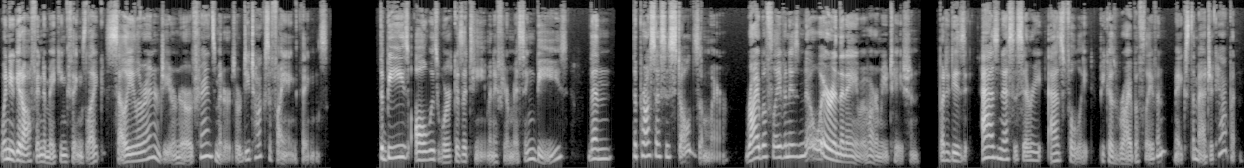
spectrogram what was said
when you get off into making things like cellular energy or neurotransmitters or detoxifying things. The Bs always work as a team, and if you're missing Bs, then the process is stalled somewhere. Riboflavin is nowhere in the name of our mutation, but it is as necessary as folate because riboflavin makes the magic happen.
